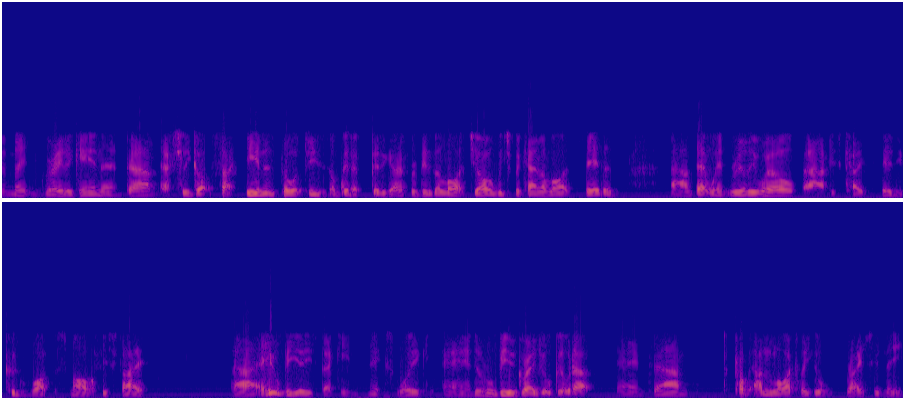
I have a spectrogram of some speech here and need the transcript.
a meet and greet again, and um, actually got sucked in and thought, geez, I better better go for a bit of a light jog, which became a light set, and uh, that went really well. Um, his coach said he couldn't wipe the smile off his face. Uh, he'll be eased back in next week, and it'll be a gradual build up, and um, probably unlikely he'll race in the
